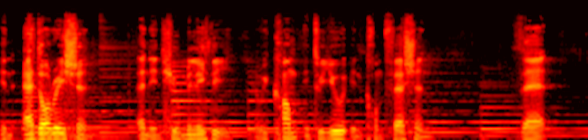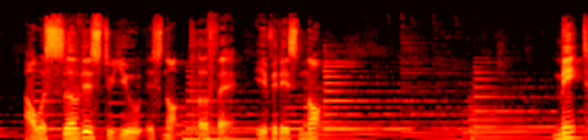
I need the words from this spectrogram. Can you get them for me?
in adoration and in humility. And we come into you in confession that our service to you is not perfect. If it is not made,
